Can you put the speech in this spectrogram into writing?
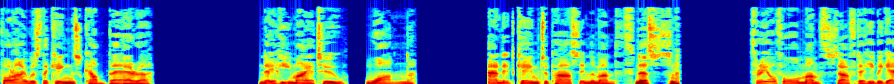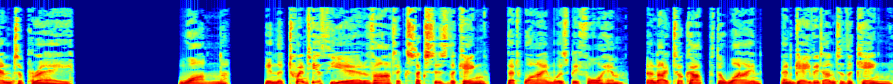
For I was the king's cupbearer. Nehemiah 2, 1. And it came to pass in the month Nisan, three or four months after he began to pray. 1. In the twentieth year of Artaxerxes the king, that wine was before him, and I took up the wine, and gave it unto the king.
